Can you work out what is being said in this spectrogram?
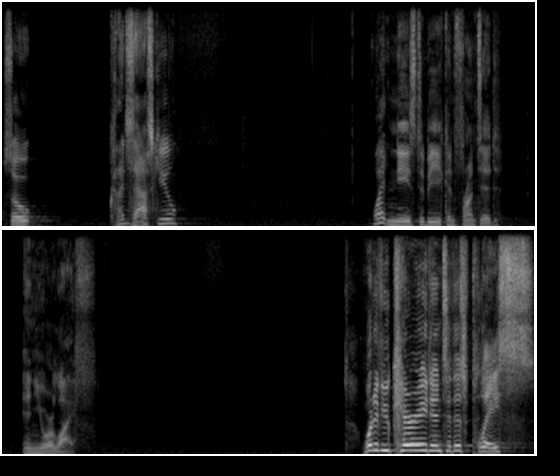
So, can I just ask you, what needs to be confronted in your life? What have you carried into this place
